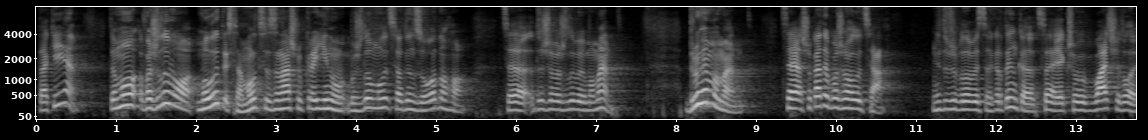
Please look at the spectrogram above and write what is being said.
Так і є. Тому важливо молитися, молитися за нашу країну, важливо молитися один за одного. Це дуже важливий момент. Другий момент це шукати Божого лиця. Мені дуже подобається картинка. Це, якщо ви побачили,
